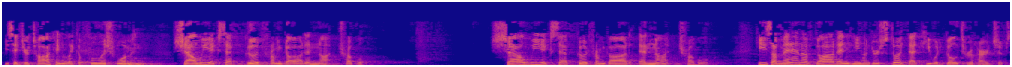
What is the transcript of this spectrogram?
He said, You're talking like a foolish woman. Shall we accept good from God and not trouble? Shall we accept good from God and not trouble? He's a man of God and he understood that he would go through hardships,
